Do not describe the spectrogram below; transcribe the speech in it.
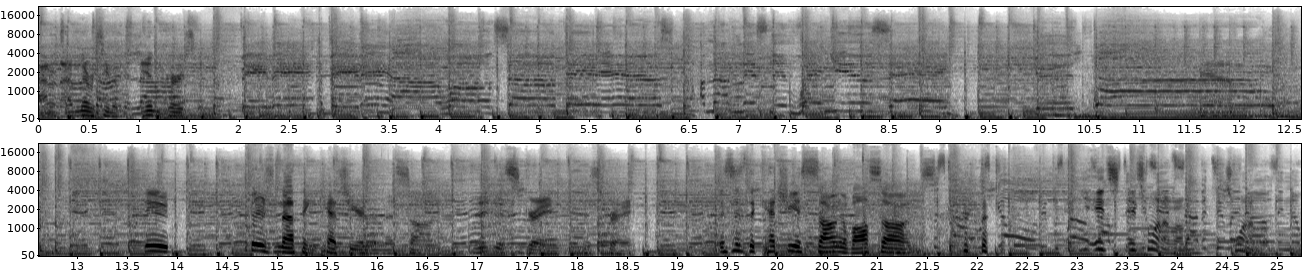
I don't know. I've never seen them in person. Dude, there's nothing catchier than this song. th- this is great. This is great. This is the catchiest song of all songs. It's it's one of them. It's one of them.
